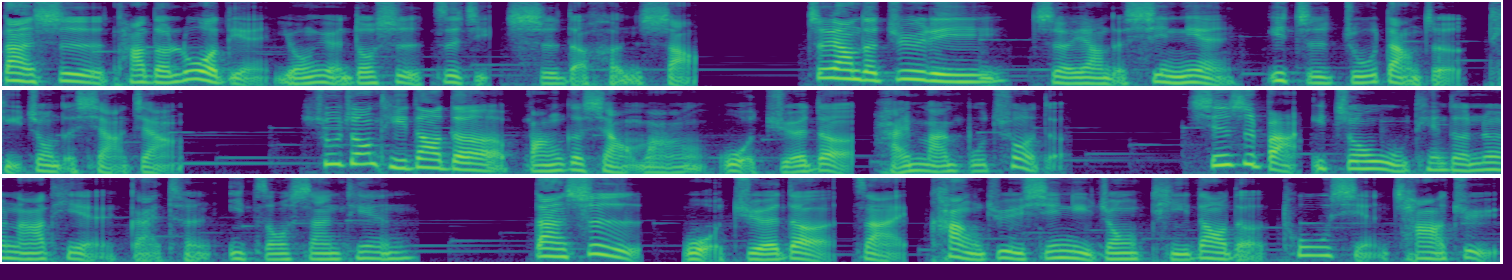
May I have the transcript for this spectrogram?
但是他的弱点永远都是自己吃的很少。这样的距离，这样的信念，一直阻挡着体重的下降。书中提到的帮个小忙，我觉得还蛮不错的。先是把一周五天的热拿铁改成一周三天，但是。我觉得在抗拒心理中提到的凸显差距，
